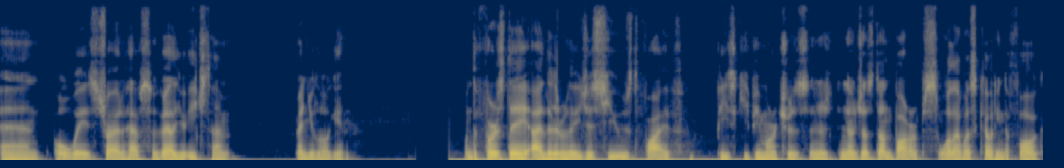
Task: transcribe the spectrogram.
and always try to have some value each time when you log in. On the first day I literally just used five peacekeeping marches and you know just done barbs while I was scouting the fog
